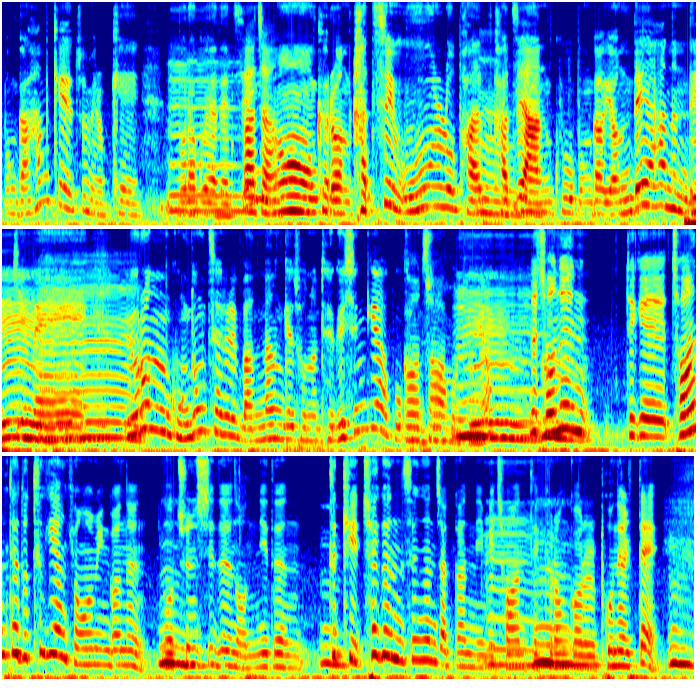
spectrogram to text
뭔가 함께 좀 이렇게 뭐라고 해야 되지? 맞아. 어, 그런 같이 우울로 바- 음. 가지 않고 뭔가 연대하는 느낌의 음. 이런 공동체를 만나는 게 저는 되게 신기하고. 감사하거든요. 음. 근데 저는 되게 저한테도 특이한 경험인 거는 뭐 음. 준 씨든 언니든 음. 특히 최근 승은 작가님이 음. 저한테 음. 그런 거를 보낼 때 음.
